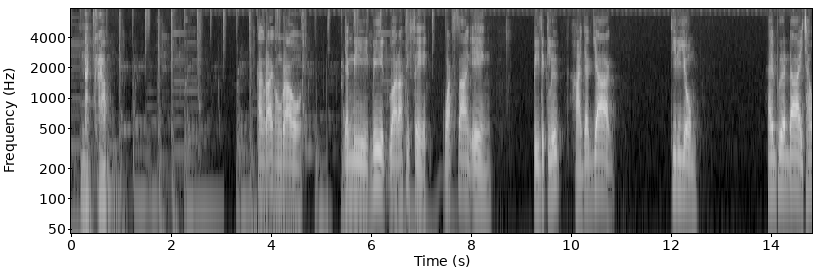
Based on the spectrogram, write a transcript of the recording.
ๆนะครับ ทางร้านของเรายังมีมีดวาระพิเศษ วัดสร้างเอง ปีลึกๆ หายากๆ ที่นิยม ให้เพื่อนได้เช่า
